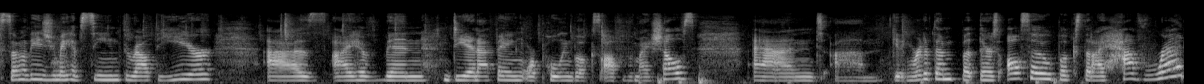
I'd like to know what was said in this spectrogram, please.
some of these you may have seen throughout the year as I have been DNFing or pulling books off of my shelves and um, getting rid of them but there's also books that I have read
